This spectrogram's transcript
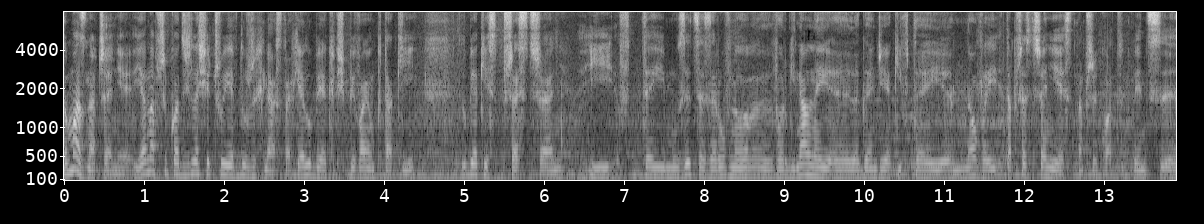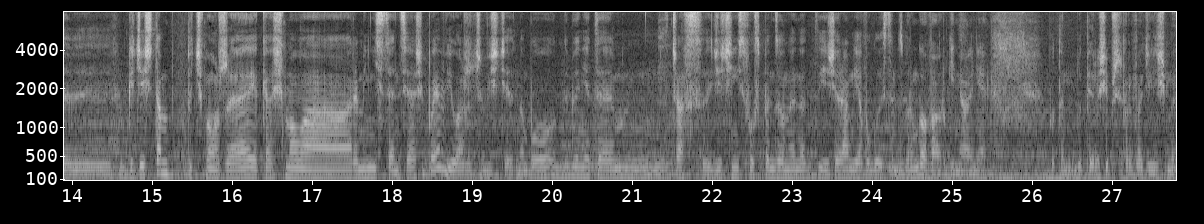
to ma znaczenie. Ja na przykład źle się czuję w dużych miastach. Ja lubię jak śpiewają ptaki, lubię jak jest przestrzeń i w tej muzyce, zarówno w oryginalnej e, legendzie, jak i w tej e, nowej, ta przestrzeń jest na przykład. Więc yy, gdzieś tam być może jakaś mała reminiscencja się pojawiła rzeczywiście, no bo gdyby nie ten czas dzieciństwo spędzone nad jeziorami, ja w ogóle jestem z Brągowa oryginalnie, potem dopiero się przyprowadziliśmy,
